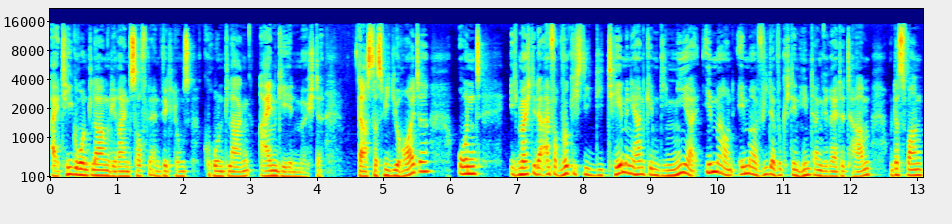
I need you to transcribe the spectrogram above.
IT-Grundlagen, die reinen Softwareentwicklungsgrundlagen eingehen möchte. Da ist das Video heute und ich möchte da einfach wirklich die, die Themen in die Hand geben, die mir immer und immer wieder wirklich den Hintern gerettet haben. Und das waren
